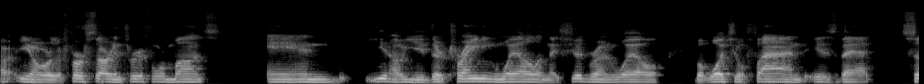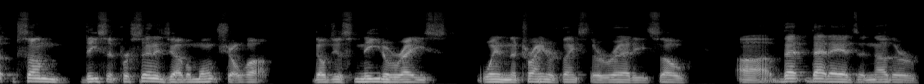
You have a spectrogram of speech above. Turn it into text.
or, uh, you know, or their first start in three or four months, and you know, you they're training well and they should run well. But what you'll find is that so, some decent percentage of them won't show up. They'll just need a race when the trainer thinks they're ready. So uh, that that adds another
